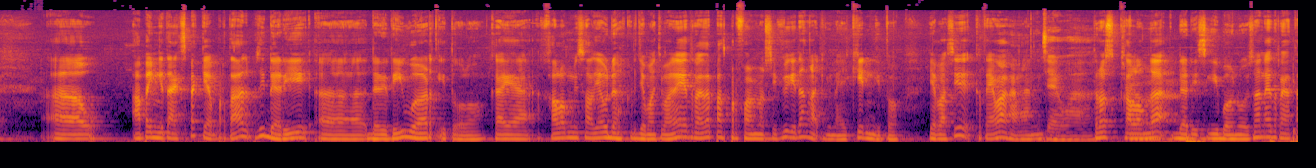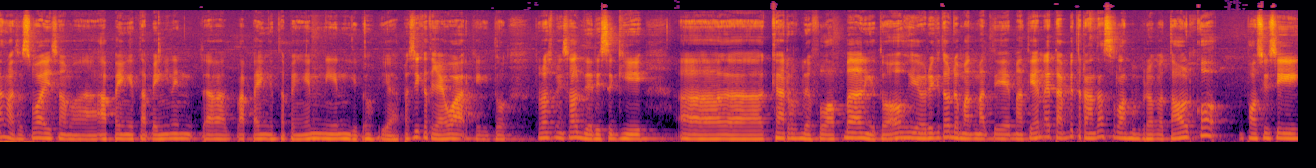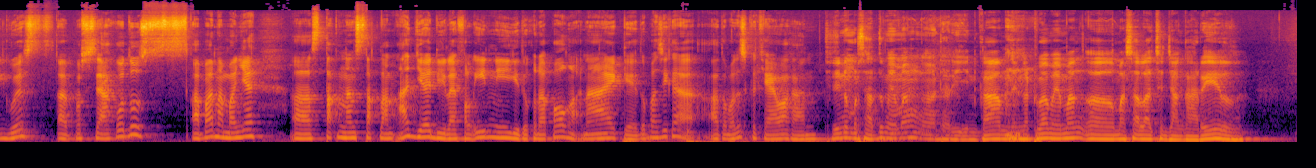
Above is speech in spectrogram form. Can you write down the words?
uh, apa yang kita expect ya pertama pasti dari uh, dari reward itu loh. Kayak kalau misalnya udah kerja macam-macam ya ternyata pas performance review kita nggak dinaikin gitu. Ya pasti kecewa kan? Kecewa. Terus kalau nggak dari segi bonusan eh ternyata nggak sesuai sama apa yang kita pengenin apa yang kita pengenin gitu. Ya pasti kecewa kayak gitu. Terus misal dari segi eh, career development gitu. Oh ya udah kita udah mati matian. Eh tapi ternyata setelah beberapa tahun kok posisi gue eh, posisi aku tuh apa namanya eh, stagnan stagnan aja di level ini gitu. Kenapa kok nggak naik? Ya itu pasti kan otomatis kecewa kan. Jadi nomor satu memang eh, dari income, yang kedua memang eh, masalah jenjang karir.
